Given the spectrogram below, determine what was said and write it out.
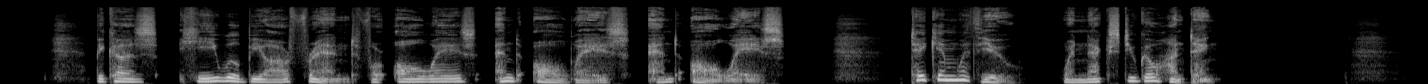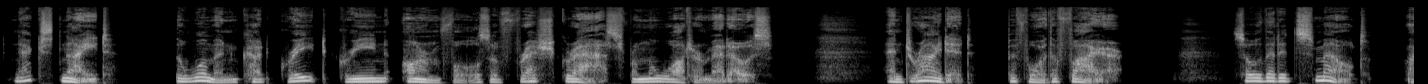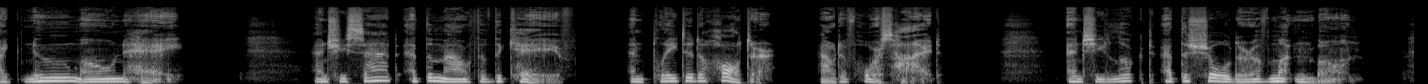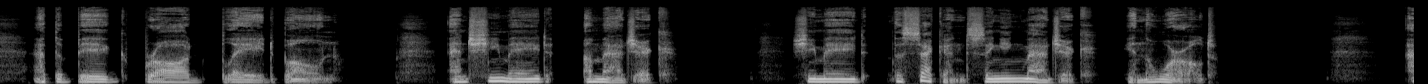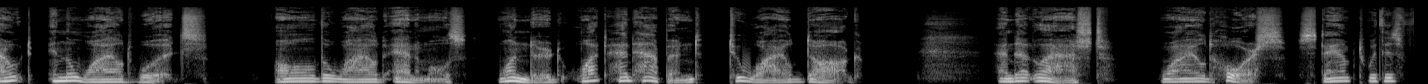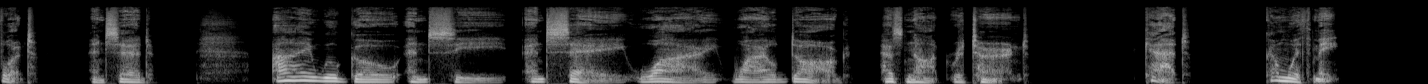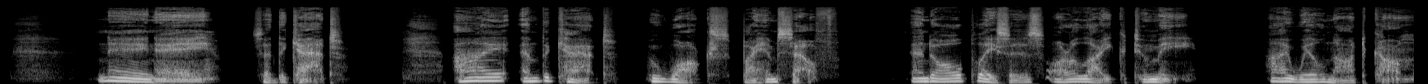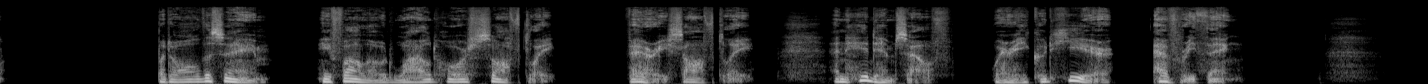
because he will be our friend for always and always and always. Take him with you when next you go hunting. Next night, the woman cut great green armfuls of fresh grass from the water meadows and dried it before the fire so that it smelt like new mown hay. And she sat at the mouth of the cave and plaited a halter out of horsehide. And she looked at the shoulder of mutton bone, at the big, broad blade bone, and she made a magic. She made the second singing magic in the world. Out in the wild woods, all the wild animals wondered what had happened to Wild Dog. And at last, Wild Horse stamped with his foot and said, I will go and see and say why Wild Dog has not returned. Cat, come with me. Nay, nay, said the cat. I am the cat who walks by himself, and all places are alike to me. I will not come. But all the same, he followed Wild Horse softly, very softly, and hid himself where he could hear everything.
